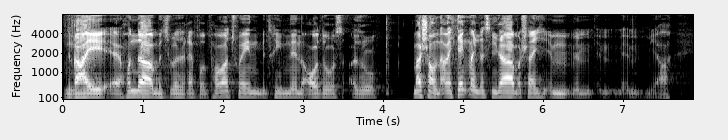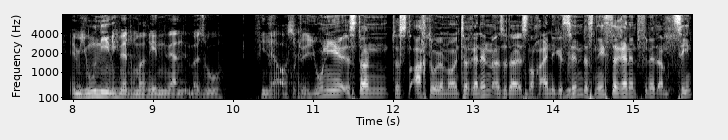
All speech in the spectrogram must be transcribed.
drei äh, Honda bzw. Red Bull Powertrain betriebenen Autos. Also mal schauen. Aber ich denke mal, dass wir da wahrscheinlich im, im, im, im, ja, im Juni nicht mehr drüber reden werden, über so viele Der Ausfälle. Juni ist dann das achte oder neunte Rennen, also da ist noch einiges hin. Das nächste Rennen findet am 10.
